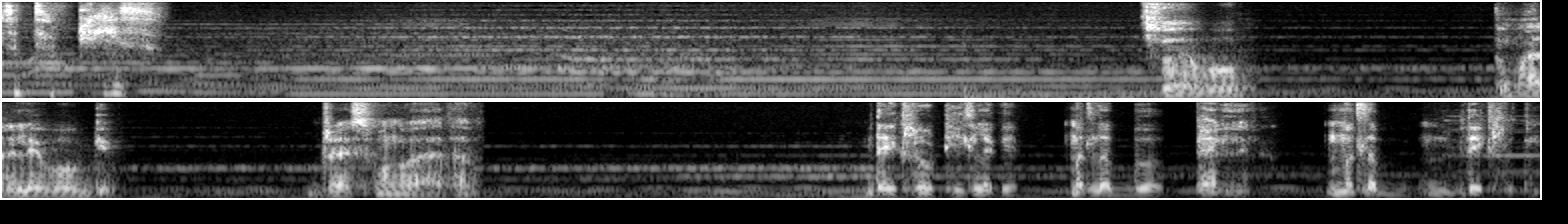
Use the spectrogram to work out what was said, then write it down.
आदित्य प्लीज़ सोया वो तुम्हारे लिए वो ड्रेस मंगवाया था। देख लो ठीक लगे। मतलब पहन लेना। मतलब देख लो तुम।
